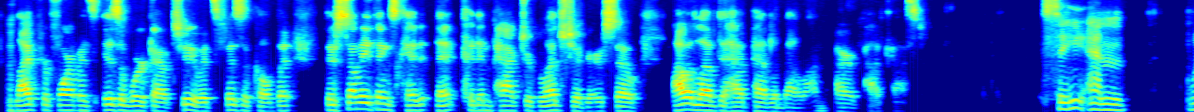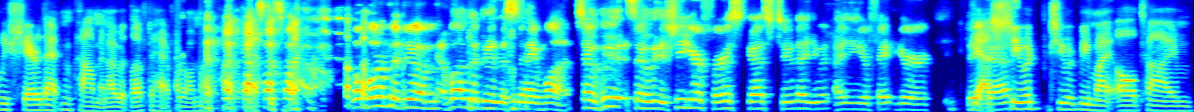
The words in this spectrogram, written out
Live performance is a workout too, it's physical, but there's so many things could, that could impact your blood sugar. So I would love to have Pat LaBelle on our podcast. See, and we share that in common. I would love to have her on my podcast as well. well, we'll have to do we'll have to do the same one. So who? So is she your first guest too? That you uh, your your yes, guest? she would she would be my all time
